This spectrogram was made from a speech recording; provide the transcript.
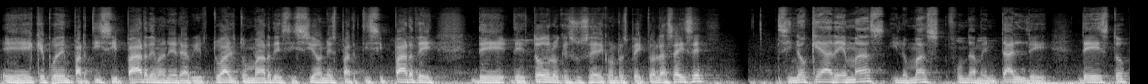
eh, que pueden participar de manera virtual, tomar decisiones, participar de, de, todo lo que sucede con respecto a las AICE sino que además, y lo más fundamental de, esto,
